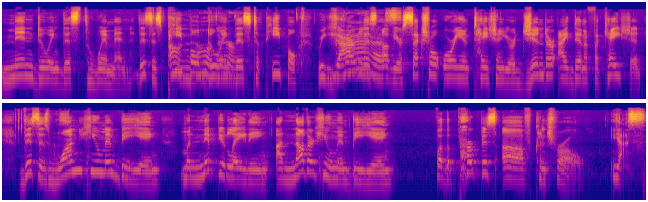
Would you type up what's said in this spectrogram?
men doing this to women. This is oh, people Oh, no, doing they're- this to people, regardless Yes. of your sexual orientation, your gender identification. This is one human being manipulating another human being for the purpose of control. Yes.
